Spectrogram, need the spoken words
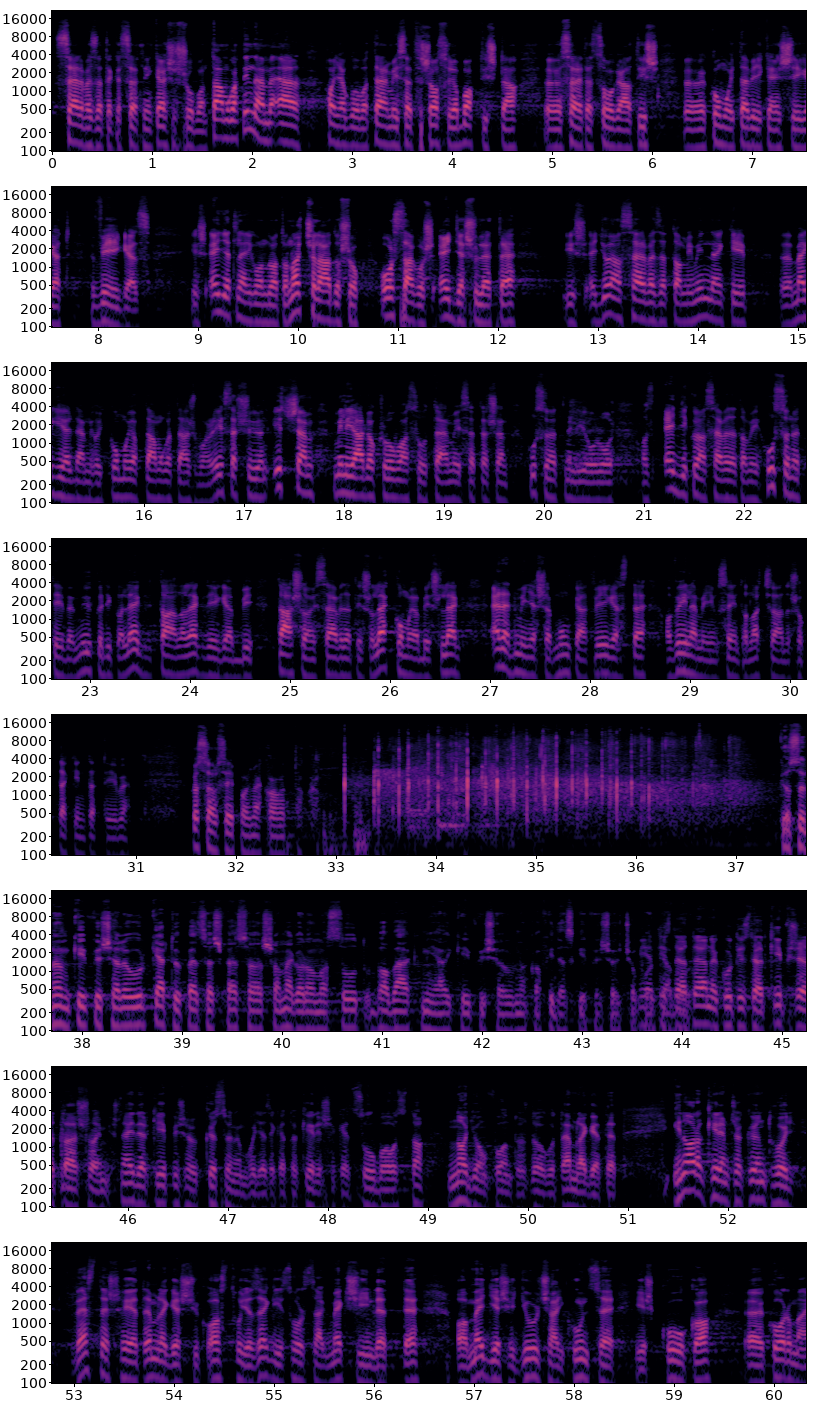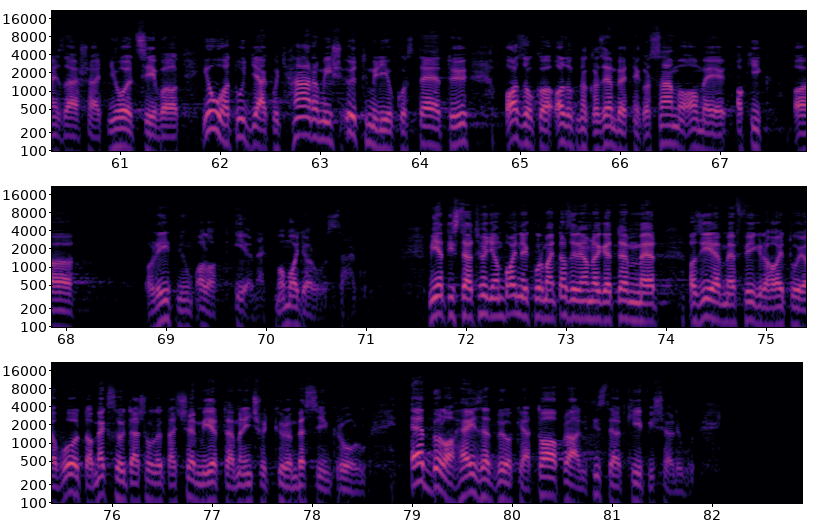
szervezeteket szeretnénk elsősorban támogatni, nem elhanyagolva természetesen az, hogy a baptista szeretett szolgálat is komoly tevékenységet végez. És egyetlen egy gondolat, a nagycsaládosok országos egyesülete is egy olyan szervezet, ami mindenképp megérdemli, hogy komolyabb támogatásban részesüljön. Itt sem milliárdokról van szó természetesen, 25 millióról. Az egyik olyan szervezet, ami 25 éve működik, a leg, talán a legrégebbi társadalmi szervezet, és a legkomolyabb és legeredményesebb munkát végezte a véleményünk szerint a nagycsaládosok tekintetében. Köszönöm szépen, hogy meghallgattak. Köszönöm, képviselő úr. Kettő perces felszólalásra megadom a szót Babák Mihály képviselő úrnak a Fidesz képviselőcsoportjából. Tisztelt elnök úr, tisztelt képviselőtársaim, Schneider képviselő, köszönöm, hogy ezeket a kérdéseket szóba hozta. Nagyon fontos dolgot emlegetett. Én arra kérem csak önt, hogy vesztes helyet emlegessük azt, hogy az egész ország megsínylette a Megyesi, Gyurcsány, Kunce és Kóka kormányzását 8 év alatt. Jó, ha tudják, hogy 3 és 5 milliókhoz tehető azok a, azoknak az embereknek a száma, amelyek, akik a, a létmium alatt élnek ma Magyarországon. Milyen tisztelt Hölgyem, Bajnai kormányt azért emlegetem, mert az IMF végrehajtója volt, a megszólításoknak, tehát semmi értelme nincs, hogy külön beszéljünk róluk. Ebből a helyzetből kell talprálni, tisztelt képviselő úr.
